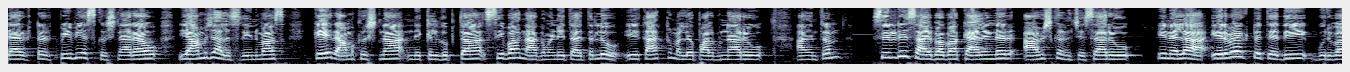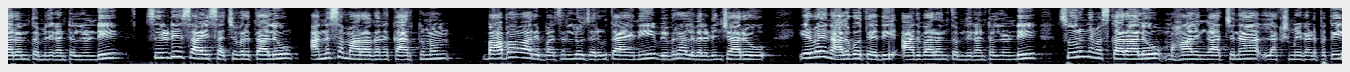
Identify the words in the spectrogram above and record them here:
director PVS Krishnarao Yamajala Srinivas K Ramakrishna Nikhil Gupta Siva Nagamani తదితరులు ఈ కార్యక్రమంలో పాల్గొన్నారు. అనంతరం షిరిడి సాయిబాబా క్యాలెండర్ ఆవిష్కరణ చేశారు. ఈ నెల ఇరవై ఒకటో తేదీ గురువారం తొమ్మిది గంటల నుండి షిరిడి సాయి సత్యవ్రతాలు అన్నసమారాధన కార్యక్రమం బాబావారి భజనలు జరుగుతాయని వివరాలు వెల్లడించారు. ఇరవై నాలుగో తేదీ ఆదివారం తొమ్మిది గంటల నుండి సూర్య నమస్కారాలు మహాలింగార్చన లక్ష్మీ గణపతి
